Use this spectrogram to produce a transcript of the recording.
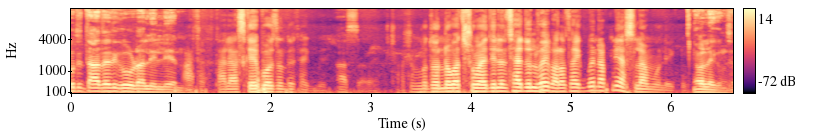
অতি তাড়াতাড়ি গরুটা নিলেন আচ্ছা তাহলে আজকে এই পর্যন্ত থাকবে। আচ্ছা। অসংখ্য ধন্যবাদ সময় দিলেন সাইদুল ভাই। ভালো থাকবেন আপনি আসসালামু আলাইকুম। ওয়ালাইকুম সালাম।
